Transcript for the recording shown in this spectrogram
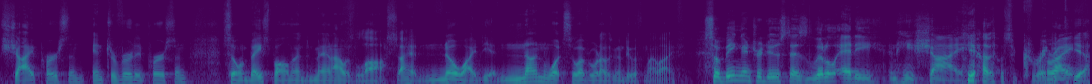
shy person, introverted person. So in baseball, then, man, I was lost. I had no idea, none whatsoever, what I was going to do with my life. So being introduced as little Eddie and he's shy. Yeah, that was a great. Right? Yeah.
